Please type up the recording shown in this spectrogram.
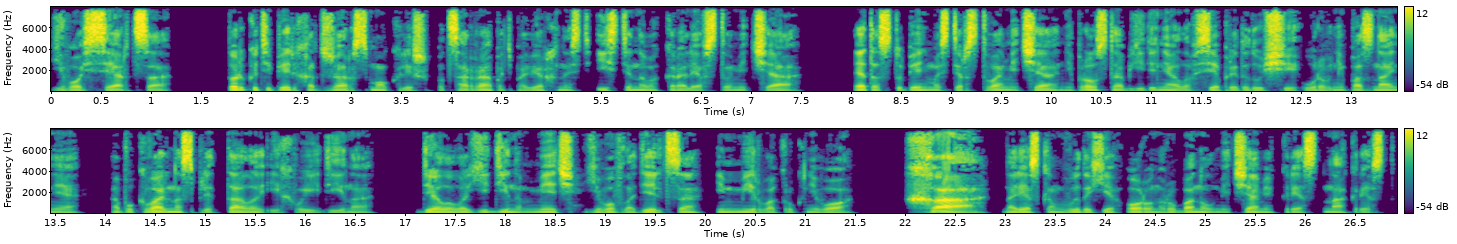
его сердца. Только теперь Хаджар смог лишь поцарапать поверхность истинного королевства меча. Эта ступень мастерства меча не просто объединяла все предыдущие уровни познания, а буквально сплетала их воедино делала единым меч его владельца и мир вокруг него. «Ха!» — на резком выдохе Орун рубанул мечами крест-накрест.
